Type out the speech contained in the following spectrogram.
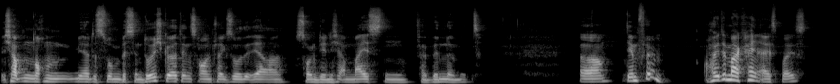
ich habe noch mir das so ein bisschen durchgehört den Soundtrack so der Song den ich am meisten verbinde mit äh, dem Film. Heute mal kein Eisbeiß.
